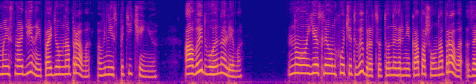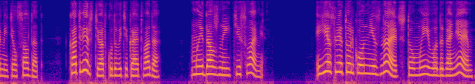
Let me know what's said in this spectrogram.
Мы с Надиной пойдем направо, вниз по течению, а вы двое налево. Но если он хочет выбраться, то наверняка пошел направо, заметил солдат. К отверстию, откуда вытекает вода. Мы должны идти с вами. Если только он не знает, что мы его догоняем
